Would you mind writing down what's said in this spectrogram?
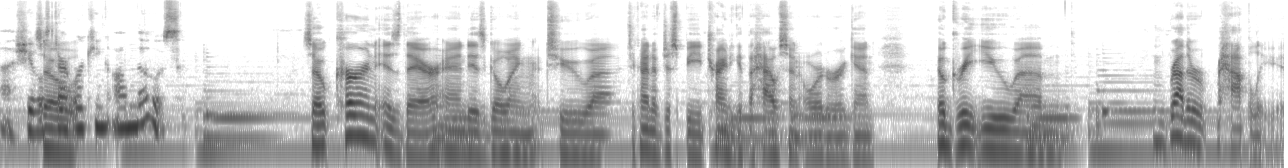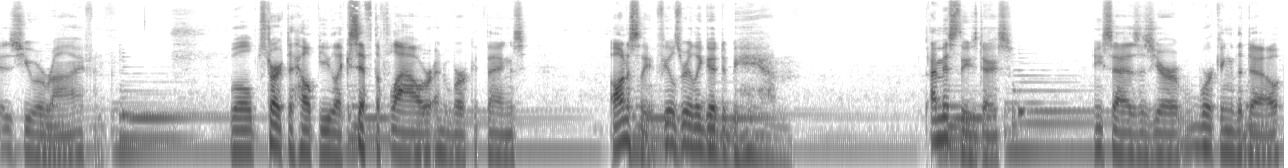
uh, she will start working on those. So Kern is there and is going to uh, to kind of just be trying to get the house in order again. He'll greet you um, rather happily as you arrive, and will start to help you like sift the flour and work at things. Honestly, it feels really good to be. Um, I miss these days. He says as you're working the dough,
